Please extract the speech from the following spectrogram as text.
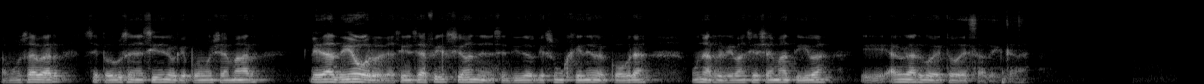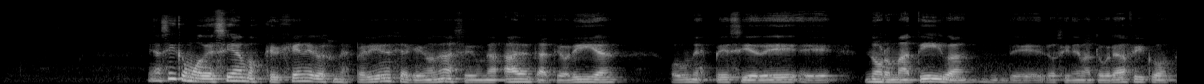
vamos a ver, se produce en el cine lo que podemos llamar la edad de oro de la ciencia ficción, en el sentido de que es un género que cobra una relevancia llamativa eh, a lo largo de toda esa década. Así como decíamos que el género es una experiencia que no nace de una alta teoría o de una especie de eh, normativa de lo cinematográfico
